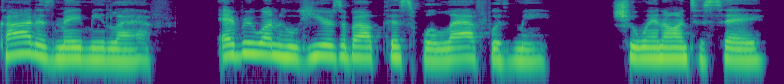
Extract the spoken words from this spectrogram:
God has made me laugh. Everyone who hears about this will laugh with me. She went on to say,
